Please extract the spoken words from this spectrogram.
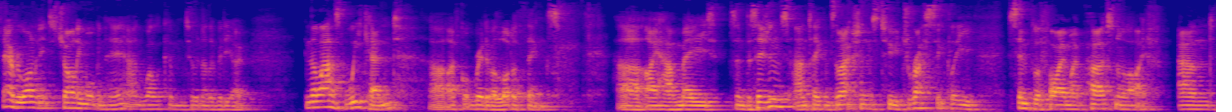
Hey everyone, it's Charlie Morgan here and welcome to another video. In the last weekend, uh, I've got rid of a lot of things. Uh, I have made some decisions and taken some actions to drastically simplify my personal life and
